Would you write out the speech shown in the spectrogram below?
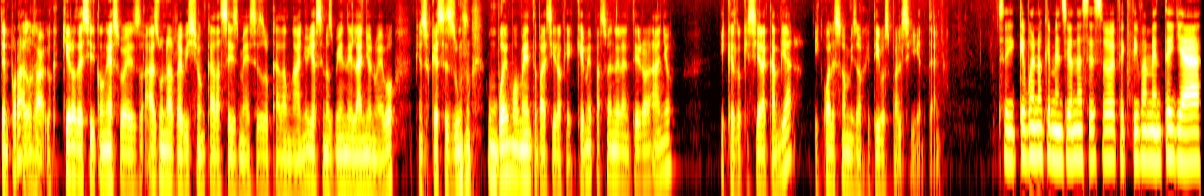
temporal. O sea, lo que quiero decir con eso es, haz una revisión cada seis meses o cada un año. Ya se nos viene el año nuevo. Pienso que ese es un, un buen momento para decir, ok, ¿qué me pasó en el anterior año? ¿Y qué es lo que quisiera cambiar? ¿Y cuáles son mis objetivos para el siguiente año? Sí, qué bueno que mencionas eso. Efectivamente, ya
